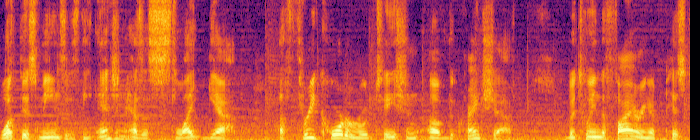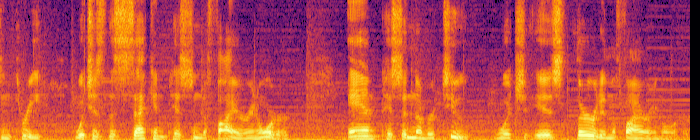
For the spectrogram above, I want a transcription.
What this means is the engine has a slight gap, a three-quarter rotation of the crankshaft between the firing of piston 3, which is the second piston to fire in order, and piston number 2, which is third in the firing order.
